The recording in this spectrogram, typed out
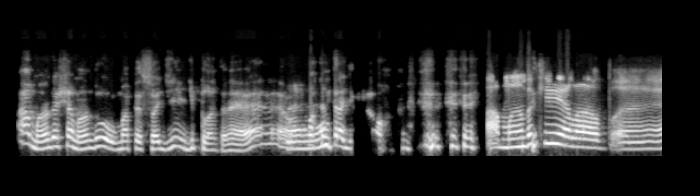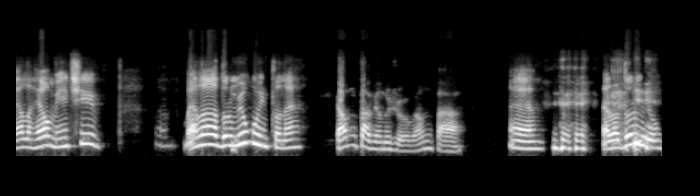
Amanda chamando uma pessoa de, de planta, né? É uma é. contradição. Amanda que ela, é, ela realmente ela dormiu muito, né? Ela não tá vendo o jogo, ela não tá. É, ela dormiu.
